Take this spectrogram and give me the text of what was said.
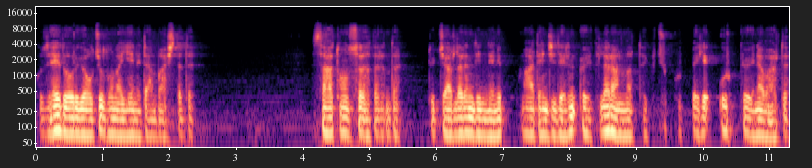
kuzeye doğru yolculuğuna yeniden başladı. Saat on sıralarında tüccarların dinlenip madencilerin öyküler anlattığı küçük kubbeli Urk köyüne vardı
